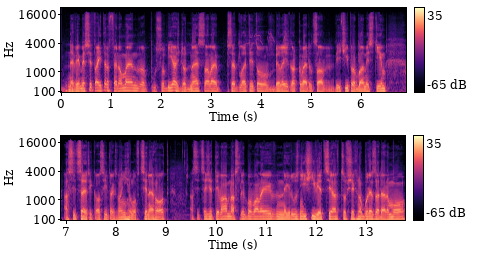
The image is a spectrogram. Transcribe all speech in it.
Nevím, jestli tady ten fenomén působí až dodnes, ale před lety to byly takové docela větší problémy s tím. A sice, říkal si takzvaní lovci nehod, a sice, že ty vám naslibovali nejrůznější věci a co všechno bude zadarmo,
